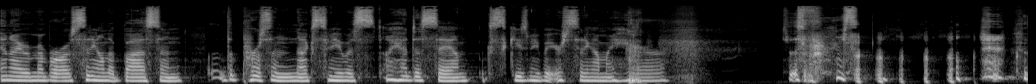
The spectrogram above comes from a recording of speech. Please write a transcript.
And I remember I was sitting on the bus and the person next to me was, I had to say, um, excuse me, but you're sitting on my hair. This person.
